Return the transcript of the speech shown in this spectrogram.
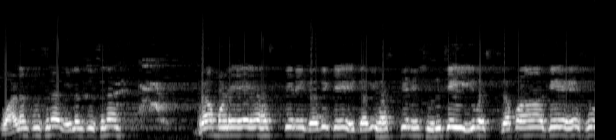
వాళ్ళని చూసినా వీళ్ళని చూసినా బ్రాహ్మణే హస్తిని గవిచే గవి హస్తిని శురుచైవ శ్వపాకేషు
